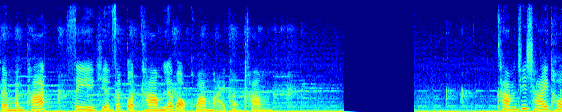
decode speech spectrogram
เต็มบรรทัด 4. เขียนสะกดคำและบอกความหมายของคำ คำที่ใช้ทอ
